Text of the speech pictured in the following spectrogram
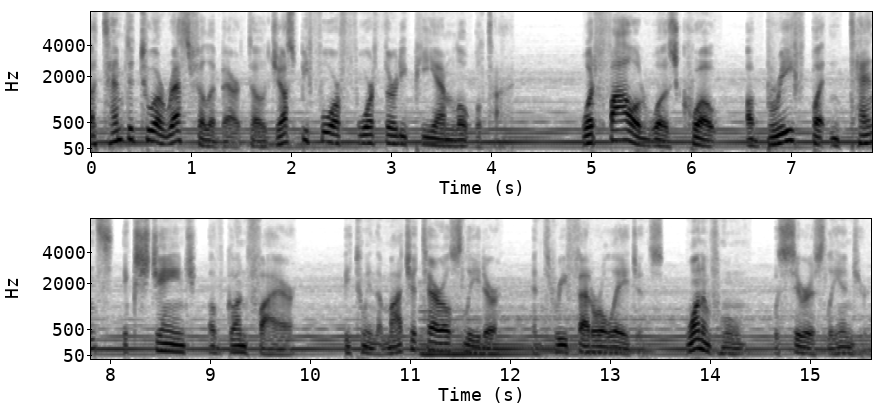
attempted to arrest Filiberto just before 4:30 p.m. local time. What followed was, quote, a brief but intense exchange of gunfire between the Macheteros leader and three federal agents, one of whom was seriously injured.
